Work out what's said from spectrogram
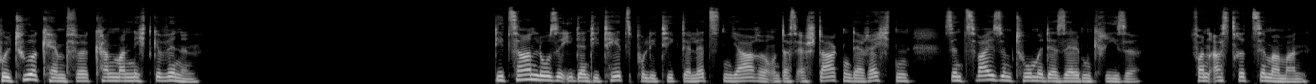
Kulturkämpfe kann man nicht gewinnen. Die zahnlose Identitätspolitik der letzten Jahre und das Erstarken der Rechten sind zwei Symptome derselben Krise. Von Astrid Zimmermann,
